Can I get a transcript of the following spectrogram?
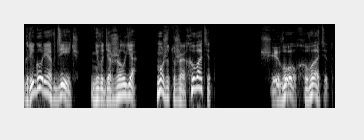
«Григорий Авдеевич!» — не выдержал я. «Может, уже хватит?» «Чего хватит?»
